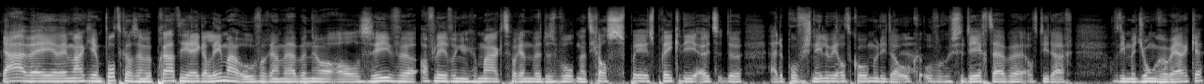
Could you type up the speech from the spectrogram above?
Ja, wij, wij maken hier een podcast en we praten hier eigenlijk alleen maar over. En we hebben nu al zeven afleveringen gemaakt waarin we dus bijvoorbeeld met gasten spre- spreken die uit de, eh, de professionele wereld komen, die daar ook over gestudeerd hebben of die, daar, of die met jongeren werken.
